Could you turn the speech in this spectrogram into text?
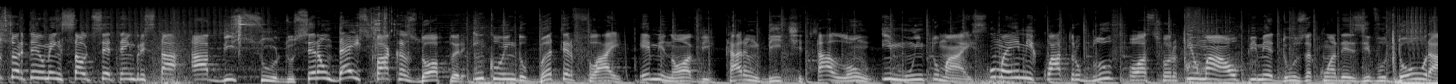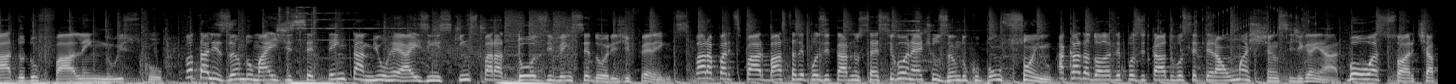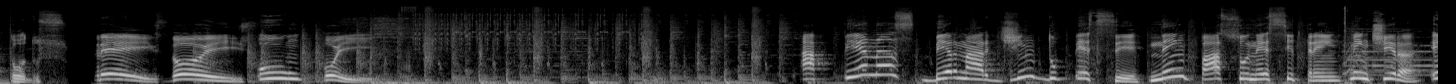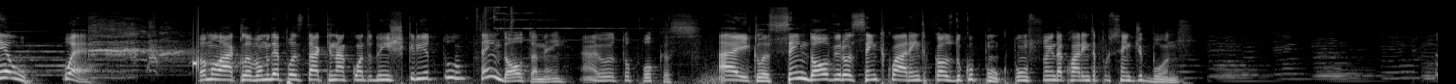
o sorteio mensal de setembro está absurdo. Serão 10 facas Doppler, incluindo Butterfly, M9, Carambite, Talon e muito mais. Uma M4 Blue Fósforo e uma Alp Medusa com adesivo dourado do Fallen no Scope. Totalizando mais de 70 mil reais em skins para 12 vencedores diferentes. Para participar, basta depositar no CSGONET usando o cupom SONHO. A cada dólar depositado, você terá uma chance de ganhar. Boa sorte a todos! 3, 2, 1, foi! Apenas Bernardinho do PC. Nem passo nesse trem. Mentira, eu? Ué. Vamos lá, clã. Vamos depositar aqui na conta do inscrito. 100 doll também. Ah, eu, eu tô poucas. Aí, clã. 100 doll virou 140 por causa do cupom. Cupom sonho dá 40% de bônus.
